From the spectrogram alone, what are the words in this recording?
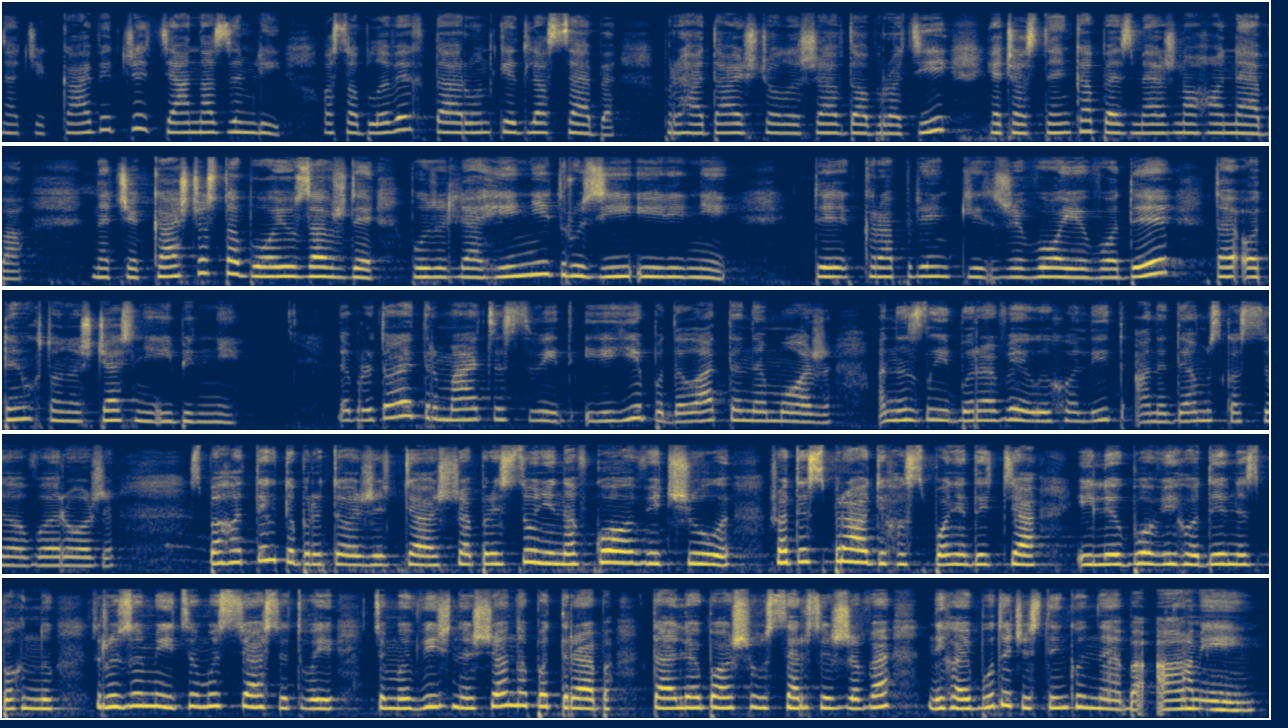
Не чекай від життя на землі, особливих дарунків для себе. Пригадай, що лише в доброті є частинка безмежного неба. Не чекай, що з тобою завжди будуть лягінні, друзі і рідні. Ти краплинки живої води, дай отим, хто нещасні і бідні. Добротою тримається світ, і її подолати не може, а не злий боровий лихоліт, а не демська сила вороже. Збагатих добротою життя, що присуні навколо відчули, що ти справді Господня дитя, і любові години збагну. Зрозумій цьому щастя твоє, цьому вічна щена потреба, та любов, що у серці живе, нехай буде частинку неба. Амінь.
